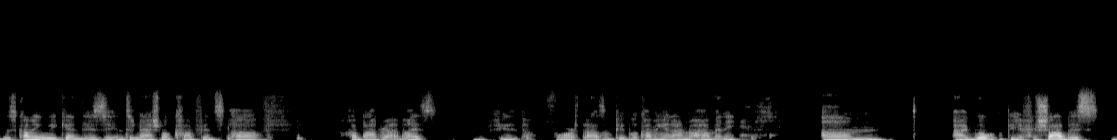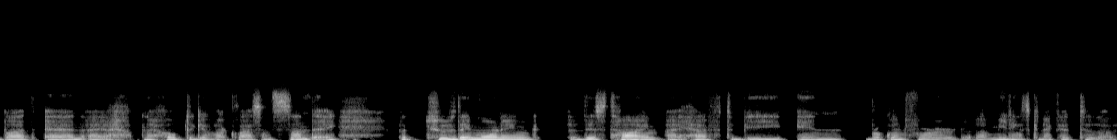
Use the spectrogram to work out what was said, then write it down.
this coming weekend, is the International Conference of Chabad rabbis. Few, 4,000 people coming in. I don't know how many. Um, I will be for Shabbos, but and I, and I hope to give our class on Sunday. But Tuesday morning, this time, I have to be in Brooklyn for uh, meetings connected to the,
